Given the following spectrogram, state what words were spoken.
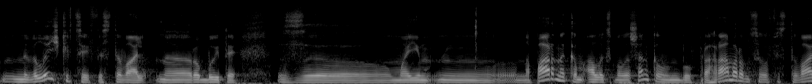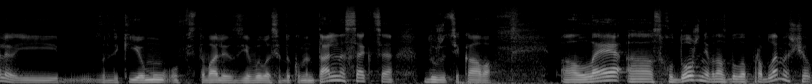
невеличкі в цей фестиваль е, робити з е, моїм напарником Алекс Малишенко. Він був програмером цього фестивалю, і завдяки йому у фестивалі з'явилася документальна секція, дуже цікава. Але а, з художня в нас була проблема, що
